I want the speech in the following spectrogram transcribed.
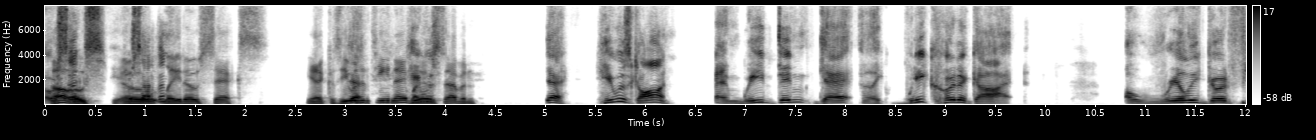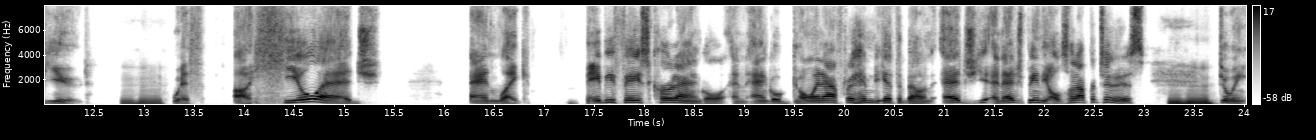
Oh, 06? oh, 07? late 06. Yeah, because he Yeah, was in TNA by was- 07. Yeah, he was gone and we didn't get like we could have got a really good feud Mm-hmm. with a heel edge and like babyface Kurt Angle and Angle going after him to get the belt and Edge and Edge being the ultimate opportunist Mm-hmm. doing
